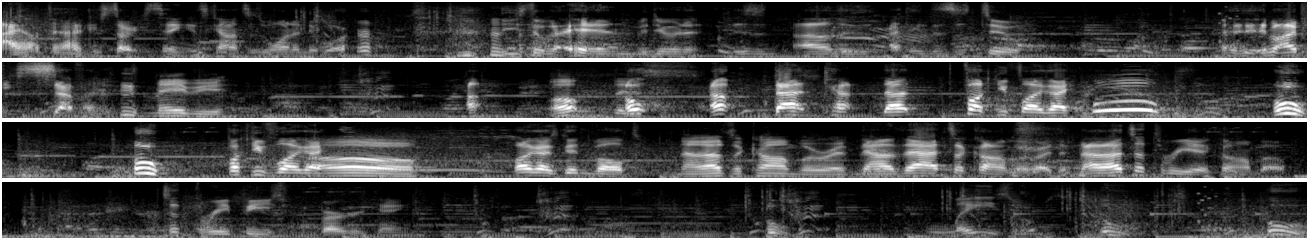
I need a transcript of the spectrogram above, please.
I don't think I can start saying it counts as one anymore. you still got hit and been doing it. This is, I don't think. I think this is two. It might be seven. Maybe. Uh, Oh. Oh, This. oh, that ca- that fuck you, fly guy. Woo! Ooh, ooh, fuck you, fly guy. Oh. Fly guys get involved. Now that's a combo right there. Now that's a combo right there. Now that's a three-hit combo. It's a three-piece Burger King. Ooh, lasers. Ooh, ooh,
